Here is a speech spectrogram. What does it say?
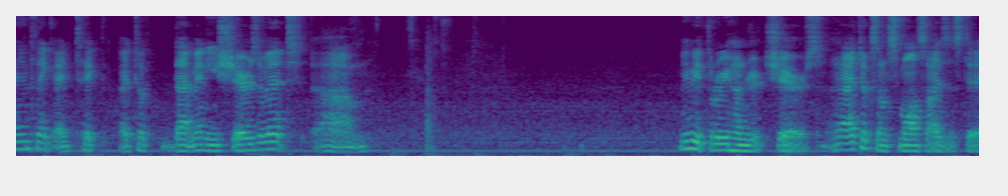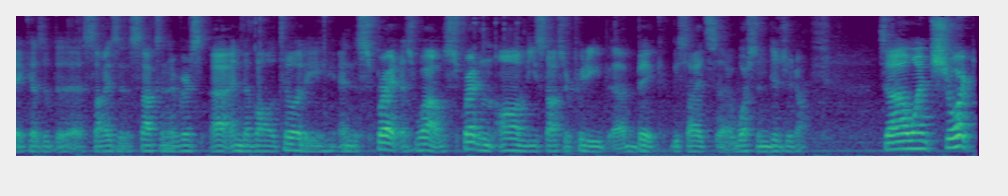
didn't think I'd take I took that many shares of it. Um, maybe 300 shares. I took some small sizes today because of the size of the stocks and the vers- uh, and the volatility and the spread as well. The spread on all of these stocks are pretty uh, big besides uh, Western Digital. So I went short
